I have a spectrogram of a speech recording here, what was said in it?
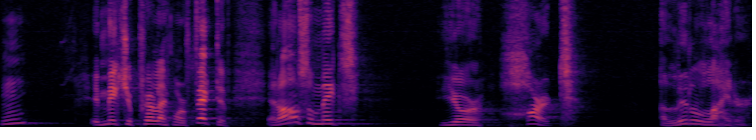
Hmm? It makes your prayer life more effective. It also makes your heart a little lighter.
